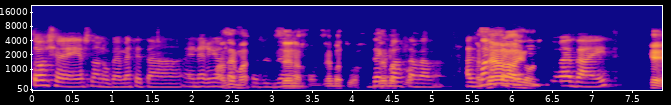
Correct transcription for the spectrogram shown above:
טוב שיש לנו באמת את האנרגיה. זה, זה נכון, זה בטוח. זה, זה כבר. סבבה. אז בוא הרעיון. עם שיעורי בית. כן,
